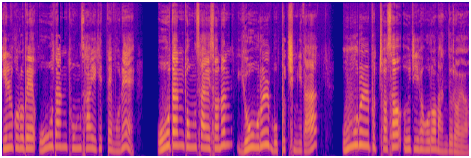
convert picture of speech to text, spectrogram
1그룹의 5단 동사이기 때문에 5단 동사에서는 요를 못 붙입니다. 우를 붙여서 의지형으로 만들어요.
